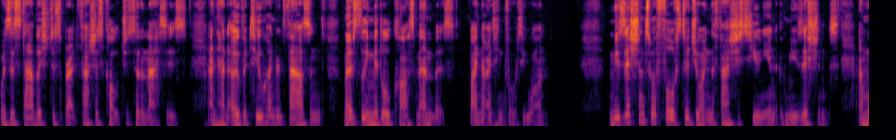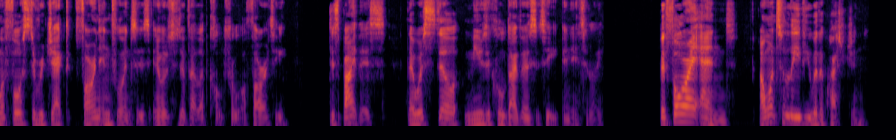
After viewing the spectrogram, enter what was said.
was established to spread fascist culture to the masses, and had over 200,000, mostly middle class members, by 1941. Musicians were forced to join the Fascist Union of Musicians, and were forced to reject foreign influences in order to develop cultural authority. Despite this, there was still musical diversity in Italy. Before I end, I want to leave you with a question.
